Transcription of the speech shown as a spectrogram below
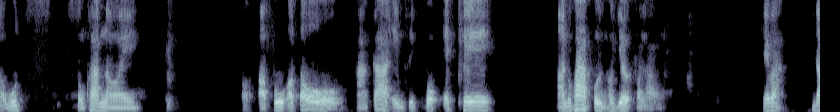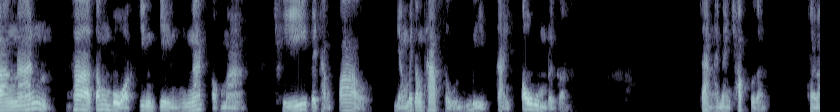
อาวุธสงครามหน่อย ฟูออโต้อาก้าเอ็มสิบหกเอสเคอนุภาพปืนเขาเยอะกว่าเราใช่ป่ะดังนั้นถ้าต้องบวกจริง ๆ งัดออกมา ชี้ไปทางเป้า ยังไม่ต้องทาบศูนย์บีบไก่ตุ้มไปก่อน สร้างให้แม่งช็อกไปก่อนใช่ไหม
